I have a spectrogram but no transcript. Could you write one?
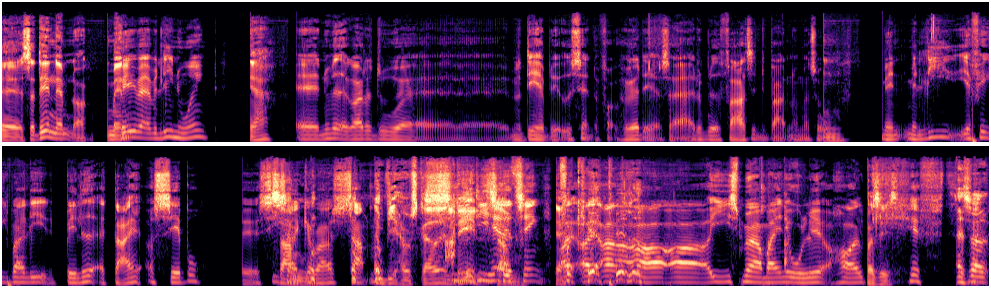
Øh, Så det er nemt nok. Men Ved I hvad, lige nu, ikke? ja, øh, nu ved jeg godt, at du, øh, når det her bliver udsendt, og folk hører det her, så er du blevet far til dit barn nummer to. Mm. Men, men lige, jeg fik bare lige et billede af dig og Sebo, øh, Sammen. Garage, sammen. Vi har jo skrevet en Med del de her sammen. ting, Ja. og, og, og, og, og, og I smører mig ind i olie. Hold Præcis. kæft. Altså,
